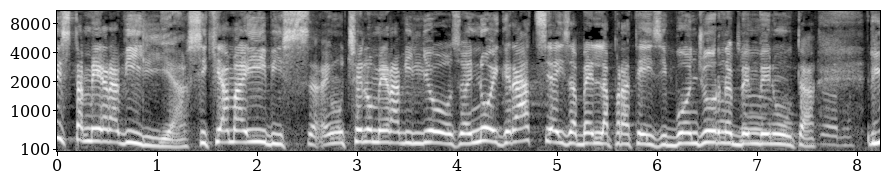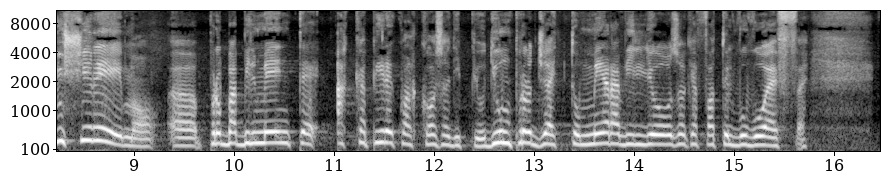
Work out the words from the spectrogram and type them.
questa meraviglia, si chiama Ibis, è un uccello meraviglioso e noi grazie a Isabella Pratesi, buongiorno, buongiorno e benvenuta, buongiorno. riusciremo uh, probabilmente a capire qualcosa di più di un progetto meraviglioso che ha fatto il WWF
